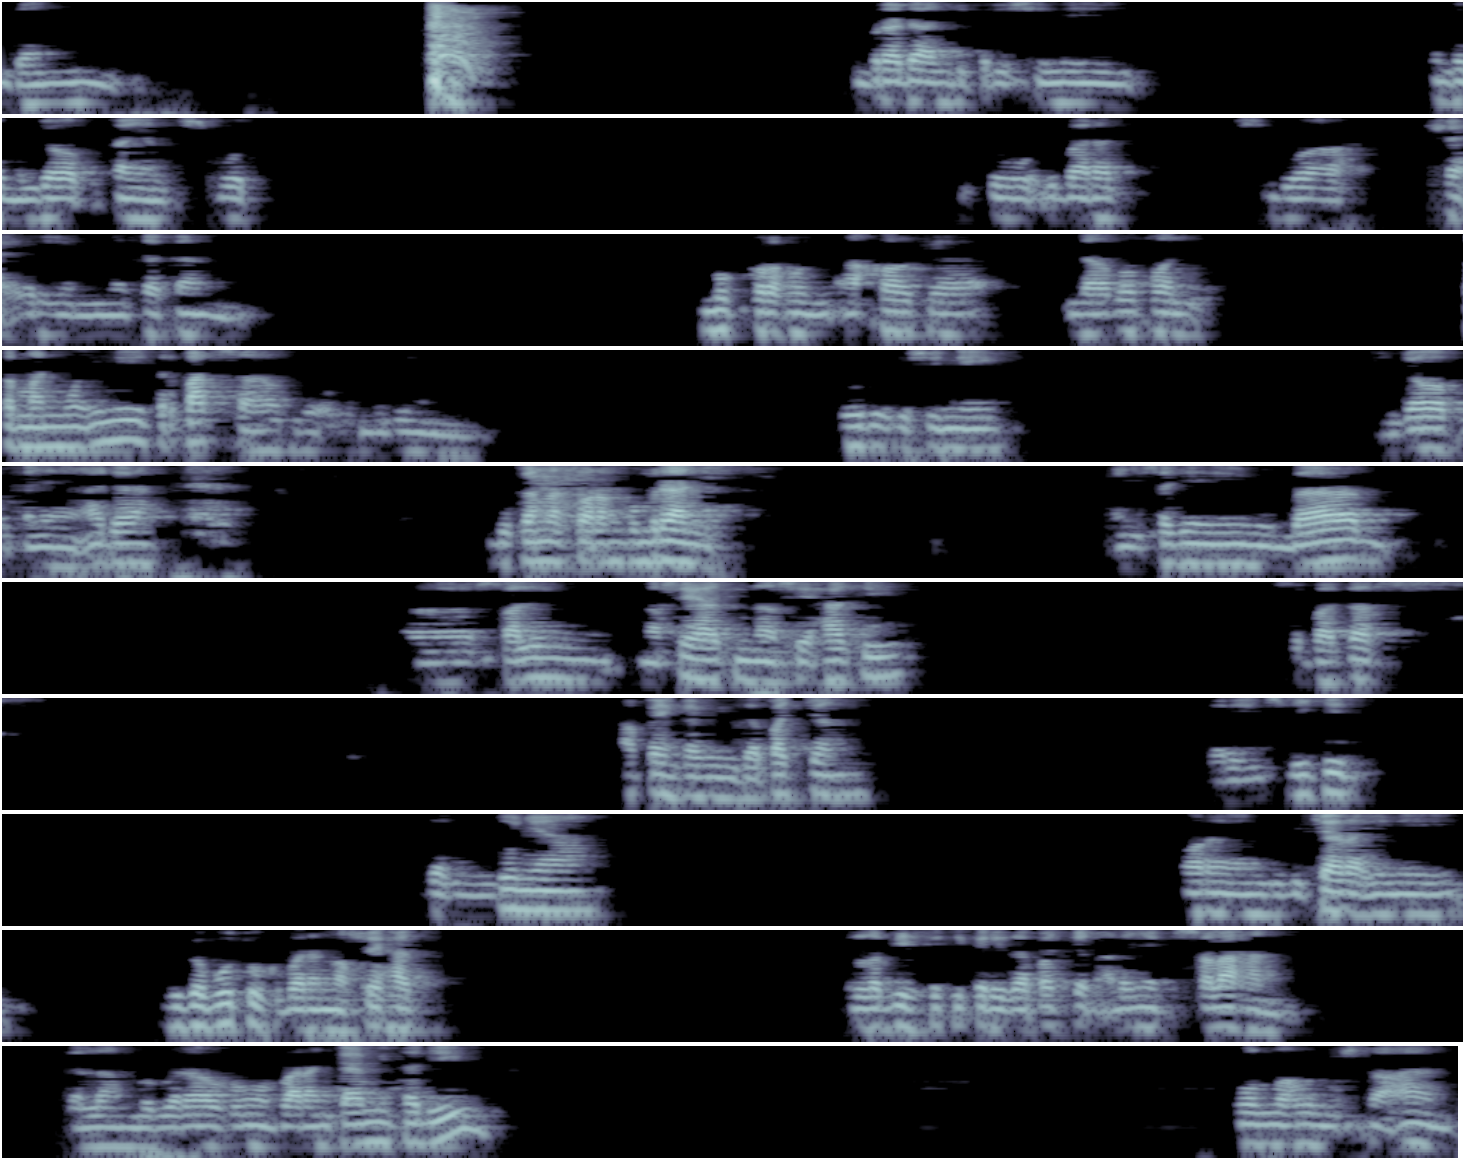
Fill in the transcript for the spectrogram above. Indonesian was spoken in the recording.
Dan keberadaan kita di sini untuk menjawab pertanyaan tersebut itu ibarat sebuah syair yang menyatakan mukrahun akhaka la temanmu ini terpaksa untuk kemudian duduk di sini. Menjawab pertanyaan yang ada bukanlah seorang pemberani. Hanya saja ini bab uh, saling nasihat nasihati sebatas apa yang kami dapatkan dari yang sedikit dan tentunya orang yang berbicara ini juga butuh kepada nasihat terlebih ketika didapatkan adanya kesalahan dalam beberapa pemaparan kami tadi Wallahul musta'an.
